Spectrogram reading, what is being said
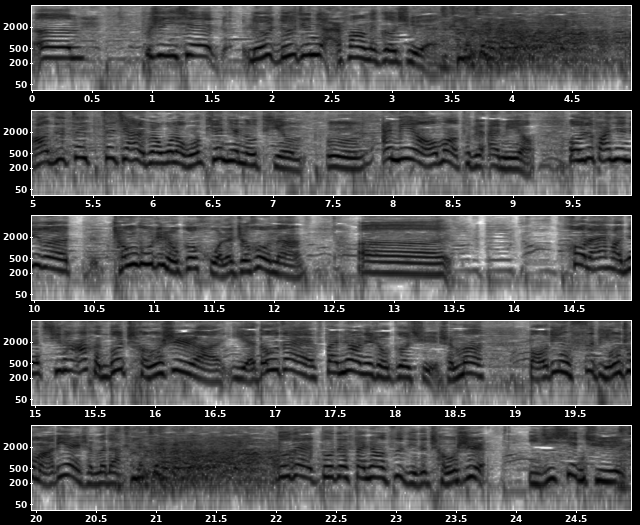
呃。就是一些留留景点放的歌曲，啊，就在在家里边，我老公天天都听，嗯，爱民谣嘛，特别爱民谣。我就发现这个《成都》这首歌火了之后呢，呃，后来好像其他很多城市啊，也都在翻唱这首歌曲，什么保定、四平、驻马店什么的，都在都在翻唱自己的城市以及县区。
